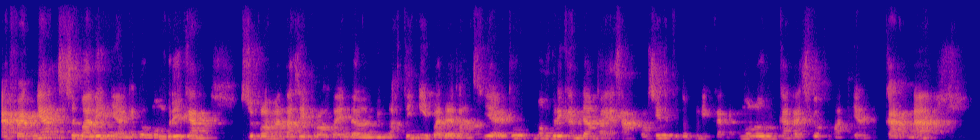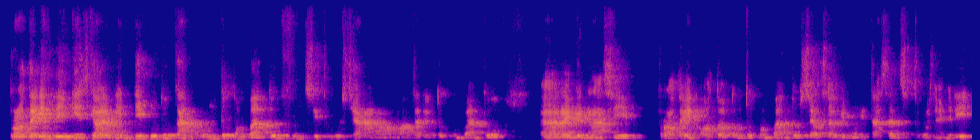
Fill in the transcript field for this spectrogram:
efeknya sebaliknya gitu. Memberikan suplementasi protein dalam jumlah tinggi pada lansia itu memberikan dampak yang sangat positif untuk menurunkan resiko kematian. Karena protein tinggi sekali lagi dibutuhkan untuk membantu fungsi tubuh secara normal. Tadi untuk membantu eh, regenerasi protein otot untuk membantu sel-sel imunitas dan seterusnya. Jadi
